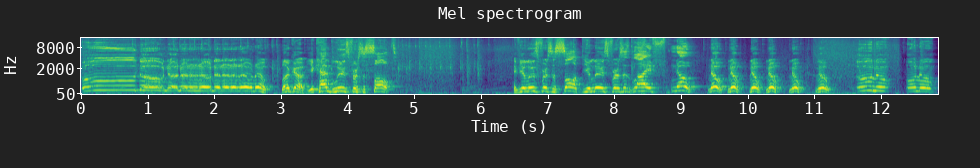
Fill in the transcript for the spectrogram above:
Oh no, no, no, no, no, no, no, no, no, Lowko, you can't lose versus Salt. If you lose versus Salt, you lose versus life. No, no, no, no, no, no, no. Oh no, oh no.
